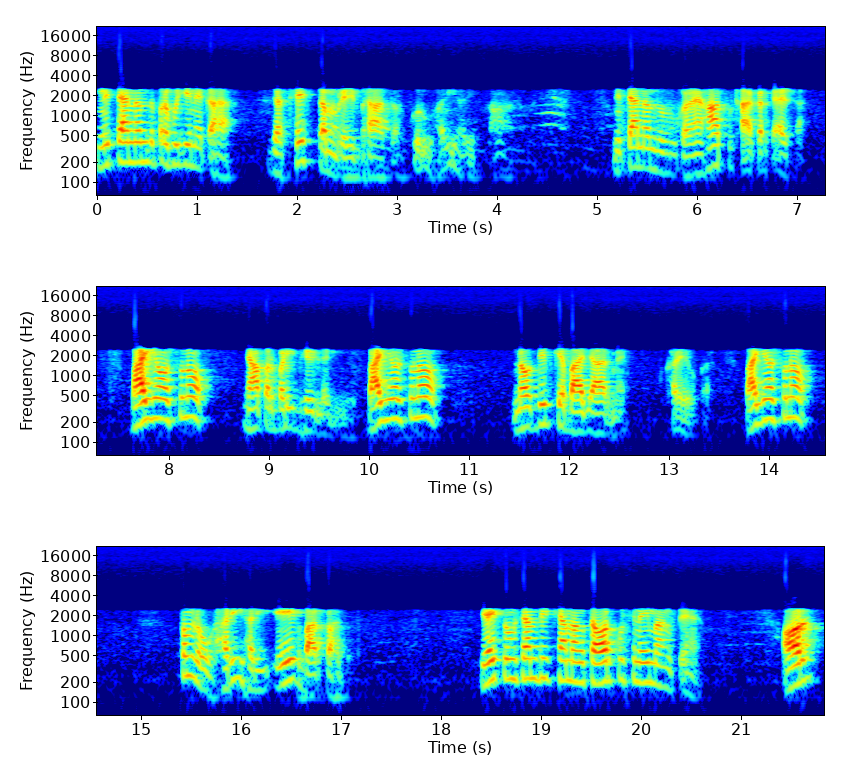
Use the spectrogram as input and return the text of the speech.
नित्यानंद प्रभु जी ने कहा जथेष्टम रे भ्रात, गुरु हरि हरि नित्यानंद प्रभु कह रहे हैं, हाथ उठा करके ऐसा भाइयों, सुनो, यहाँ पर बड़ी भीड़ लगी है। भाइयों, सुनो, नवदीप के बाज़ार में खड़े होकर। भाइयों, सुनो, तुम लोग हरी हरी एक बार कह दो। यही तुमसे हम भिक्षा मांगते और कुछ नहीं मांगते हैं। और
